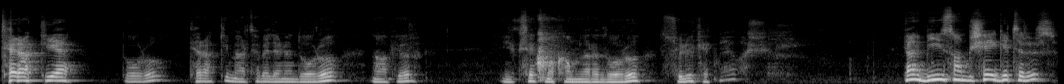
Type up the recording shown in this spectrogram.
Terakkiye doğru, terakki mertebelerine doğru ne yapıyor? Yüksek makamlara doğru sülük etmeye başlıyor. Yani bir insan bir şey getirir,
